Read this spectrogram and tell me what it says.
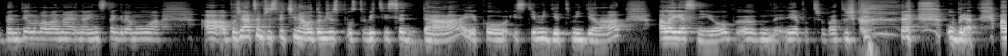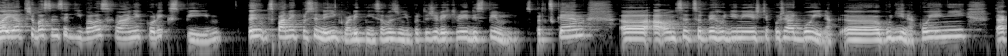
ventilovala na, na Instagramu a, a, a pořád jsem přesvědčená o tom, že spoustu věcí se dá jako i s těmi dětmi dělat, ale jasně, jo, je potřeba trošku ubrat. Ale já třeba jsem se dívala schválně, kolik spím, ten spánek prostě není kvalitní, samozřejmě, protože ve chvíli, kdy spím s prckem uh, a on se co dvě hodiny ještě pořád bojí na, uh, budí na kojení, tak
